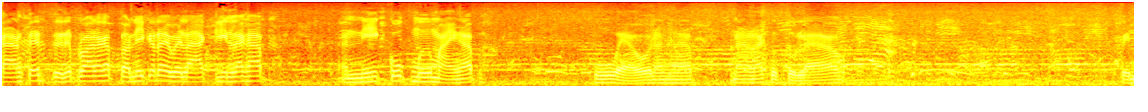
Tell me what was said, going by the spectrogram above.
กางเต็นท์เสร็จเรียบร้อยแล้วครับ ตอนนี้ก็ได้เวลากินแล้วครับ อันนี้กุ๊กมือใหม่ครับ ครูแหววนะครับ น่ารักสุดๆแล้ว เป็น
